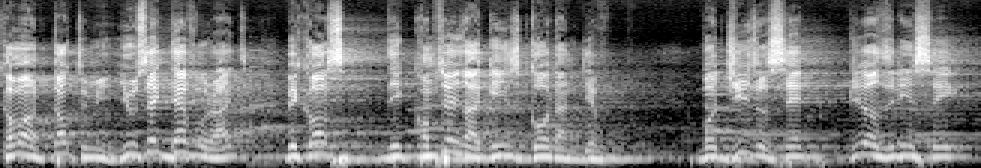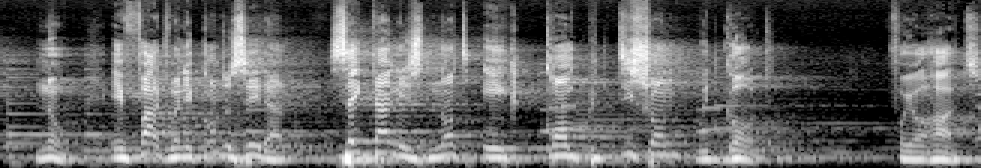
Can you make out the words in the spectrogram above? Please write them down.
Come on, talk to me. You say devil, right? Because the competition is against God and devil. But Jesus said, Jesus didn't say no. In fact, when it comes to Satan, Satan is not a competition with God for your heart.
